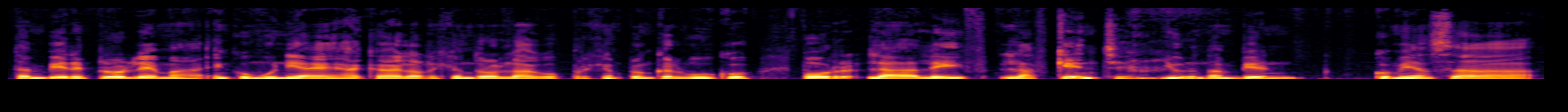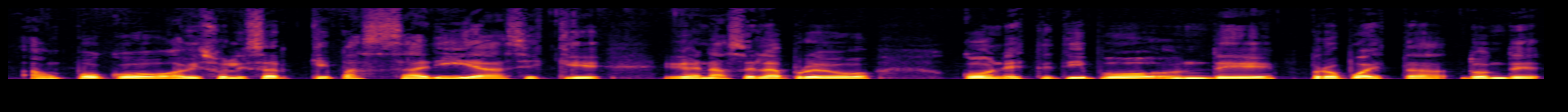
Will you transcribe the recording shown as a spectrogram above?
también hay problemas en comunidades acá en la región de los lagos, por ejemplo en Calbuco, por la ley Lafkenche. Y uno también comienza a un poco a visualizar qué pasaría si es que ganase la prueba con este tipo de propuesta donde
